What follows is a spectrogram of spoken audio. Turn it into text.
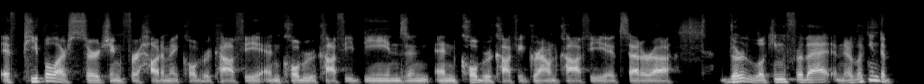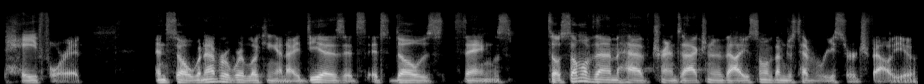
if people are searching for how to make cold brew coffee and cold brew coffee beans and, and cold brew coffee ground coffee etc they're looking for that and they're looking to pay for it. And so whenever we're looking at ideas it's it's those things. So some of them have transactional value some of them just have research value.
